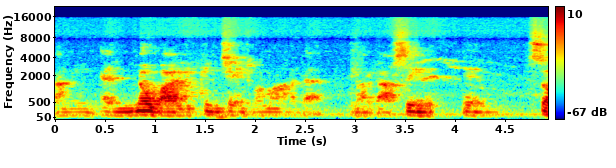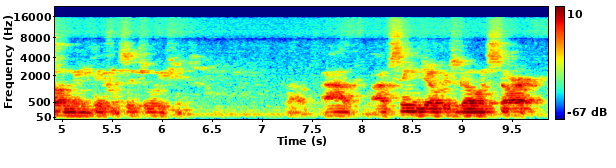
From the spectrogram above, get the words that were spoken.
I mean, and nobody can change my mind of that. Like I've seen it in so many different situations. So I've, I've seen jokers go and start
